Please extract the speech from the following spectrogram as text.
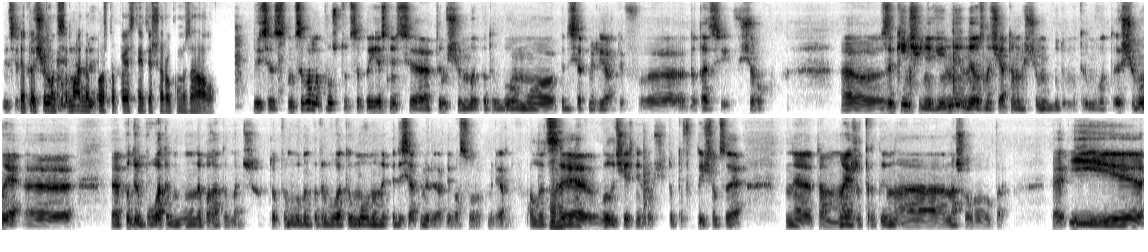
Для того, щоб максимально просто пояснити широкому загалу. Дивіться, максимально просто це пояснюється тим, що ми потребуємо 50 мільярдів е, дотацій щороку. Е, Закінчення війни не означатиме, що ми будемо отримувати, що ми е, е, потребуватимемо набагато менше. Тобто ми будемо потребувати умовно не 50 мільярдів, а 40 мільярдів. Але це величезні гроші. Тобто, фактично, це е, там майже третина нашого ВВП. Е, І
